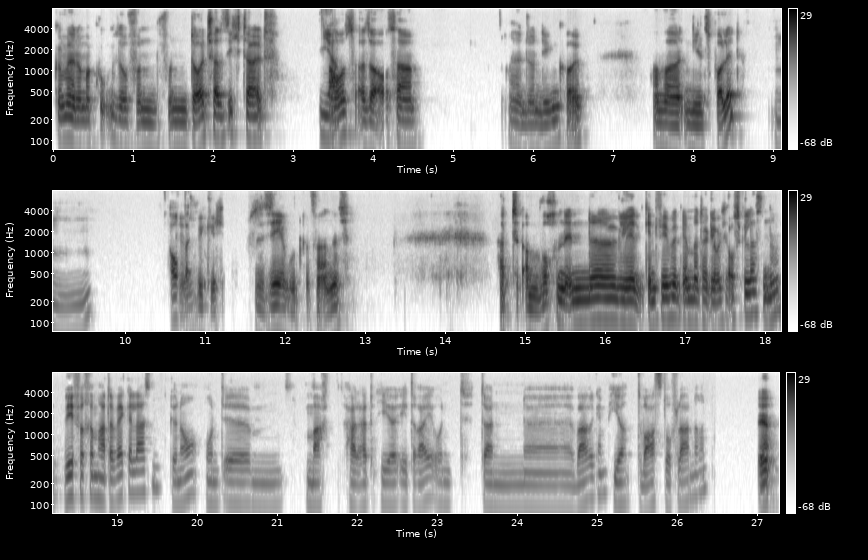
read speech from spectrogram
können wir nochmal gucken, so von, von deutscher Sicht halt ja. aus, also außer äh, John Degenkolb haben wir Nils Pollitt. Mhm. Auch der wirklich sehr gut gefahren ist. Hat am Wochenende Gent Wevelgem hat er, glaube ich, ausgelassen, ne? Weferchem hat er weggelassen, genau. Und ähm, macht, hat, hat hier E3 und dann äh, Waregem, hier Dwarsdorf-Landeren. Ja.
